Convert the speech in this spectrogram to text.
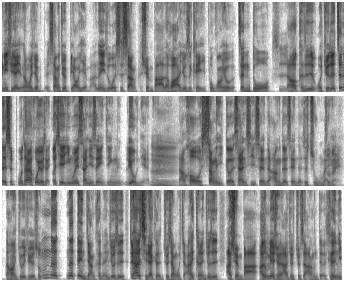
UNI 曲在演唱会就上就表演嘛，那你如果是上选拔的话，又是可以曝光又增多，是。然后可是我觉得真的是不太会有想，而且因为三级生已经六年了，嗯，然后上一个三级生的 Under Center 是朱美，朱美，然后你就会觉得说，嗯，那那电奖可能就是对他的期待，可能就像我讲，他可能就是啊选拔啊没有选拔就就是 Under，可是你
